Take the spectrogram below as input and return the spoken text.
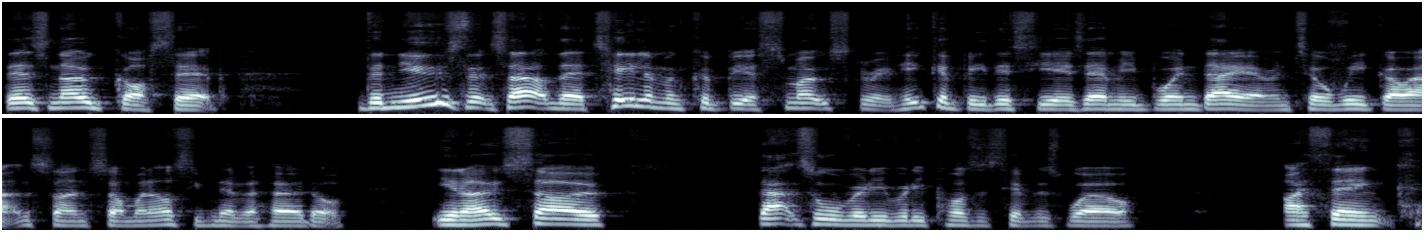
There's no gossip. The news that's out there, Tielemans could be a smokescreen. He could be this year's Emi Buendia until we go out and sign someone else you've never heard of. You know, so that's all really, really positive as well. I think,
